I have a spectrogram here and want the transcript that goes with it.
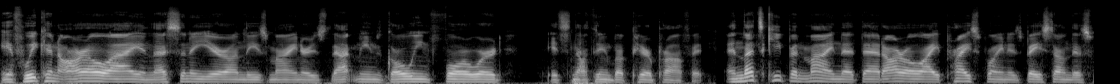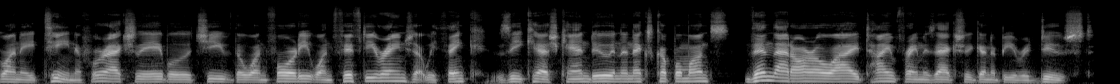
If we can ROI in less than a year on these miners, that means going forward, it's nothing but pure profit. And let's keep in mind that that ROI price point is based on this 118. If we're actually able to achieve the 140, 150 range that we think Zcash can do in the next couple months, then that ROI time frame is actually going to be reduced.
